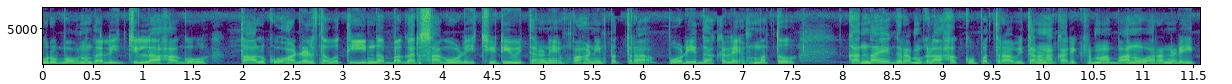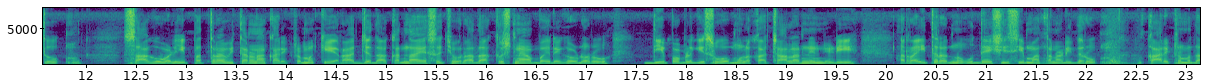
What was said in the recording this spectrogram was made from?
ಗುರುಭವನದಲ್ಲಿ ಜಿಲ್ಲಾ ಹಾಗೂ ತಾಲೂಕು ಆಡಳಿತ ವತಿಯಿಂದ ಬಗರ್ ಸಾಗುವಳಿ ಚೀಟಿ ವಿತರಣೆ, ಪಹಣಿ ಪತ್ರ, ಪೋಡಿ ದಾಖಲೆ ಮತ್ತು ಕಂದಾಯ ಗ್ರಾಮಗಳ ಹಕ್ಕುಪತ್ರ ವಿತರಣಾ ಕಾರ್ಯಕ್ರಮ ಭಾನುವಾರ ನಡೆಯಿತು. ಸಾಗುವಳಿ ಪತ್ರ ವಿತರಣಾ ಕಾರ್ಯಕ್ರಮಕ್ಕೆ ರಾಜ್ಯದ ಕಂದಾಯ ಸಚಿವರಾದ ಕೃಷ್ಣ ಬೈರೇಗೌಡರು ದೀಪ ಬೆಳಗಿಸುವ ಮೂಲಕ ಚಾಲನೆ ನೀಡಿ ರೈತರನ್ನು ಉದ್ದೇಶಿಸಿ ಮಾತನಾಡಿದರು. ಕಾರ್ಯಕ್ರಮದ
